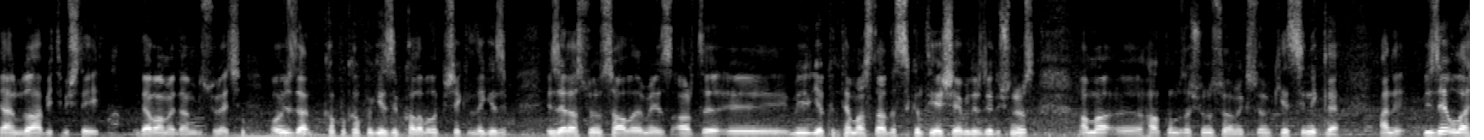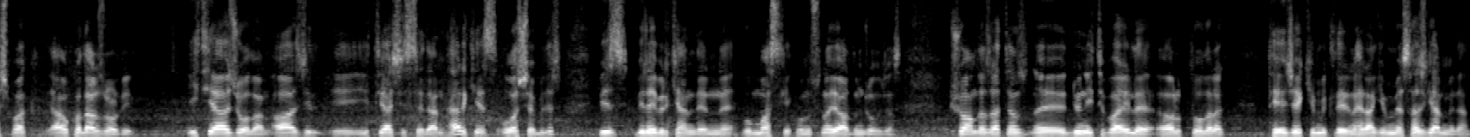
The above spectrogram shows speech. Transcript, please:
Yani bu daha bitmiş değil. Devam eden bir süreç. O yüzden kapı kapı gezip kalabalık bir şekilde gezip izolasyonu sağlayamayız. Artı e, bir yakın temaslarda sıkıntı yaşayabiliriz diye düşünüyoruz. Ama e, halkımıza şunu söylemek istiyorum. Kesinlikle hani bize ulaşmak ya o kadar zor değil. İhtiyacı olan, acil e, ihtiyaç hisseden herkes ulaşabilir. Biz birebir kendilerine bu maske konusunda yardımcı olacağız. Şu anda zaten e, dün itibariyle ağırlıklı olarak TC kimliklerine herhangi bir mesaj gelmeden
